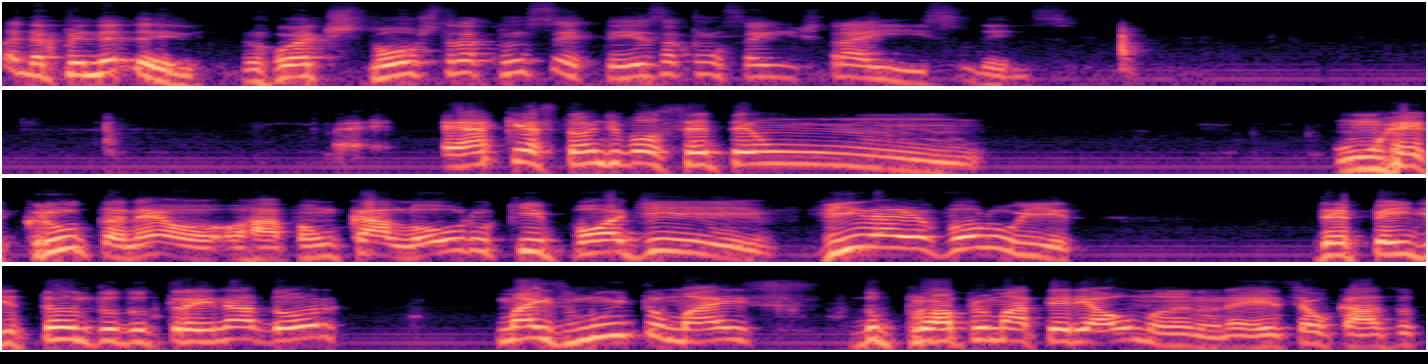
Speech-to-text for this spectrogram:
Vai depender dele. O Expostra com certeza consegue extrair isso deles. É a questão de você ter um um recruta, né, Rafa, um calouro que pode vir a evoluir. Depende tanto do treinador, mas muito mais do próprio material humano, né? Esse é o caso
